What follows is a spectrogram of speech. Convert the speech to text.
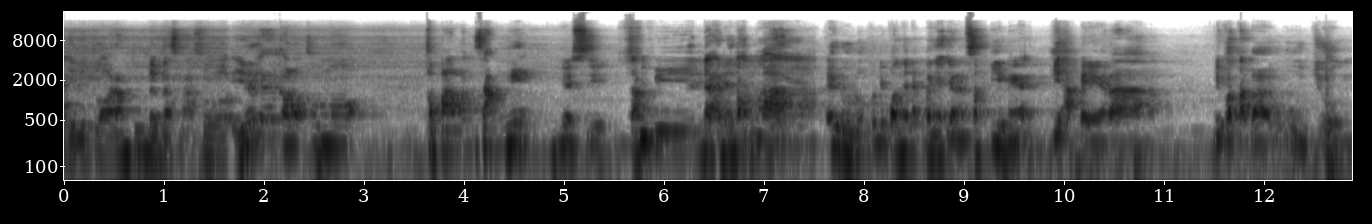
Iya. Jadi tuh orang tuh bebas masuk. Iya ya kalau kamu mau ke Palang Sange Iya sih. tapi enggak ada tempat. Iya. Eh dulu pun di Pontianak banyak jalan sepi, men. Di Apera, di Kota Baru, Ujung,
